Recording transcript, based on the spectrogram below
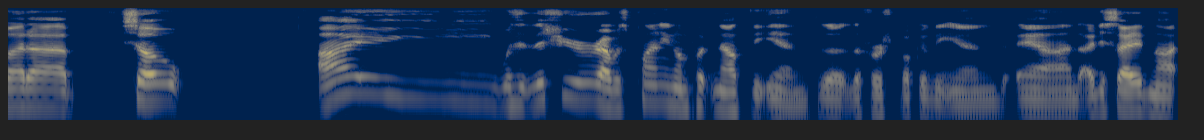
But uh, so I was it this year. I was planning on putting out the end, the the first book of the end, and I decided not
